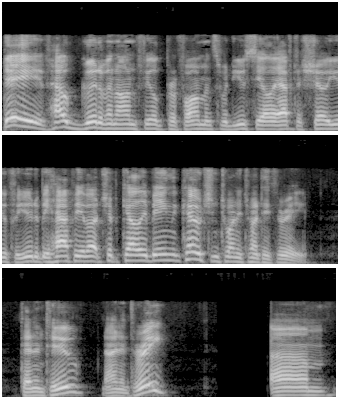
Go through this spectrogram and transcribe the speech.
Dave, how good of an on field performance would UCLA have to show you for you to be happy about Chip Kelly being the coach in 2023? 10 and 2? 9 and 3? Um,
